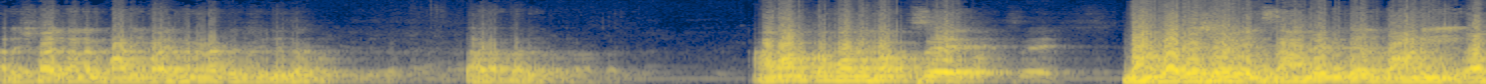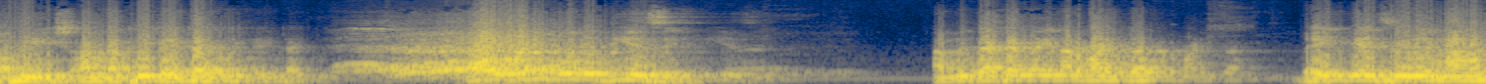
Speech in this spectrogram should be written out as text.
আরে শয়তানের বাড়ি পায়খানা না করে তাড়াতাড়ি আমার তো মনে হচ্ছে বাংলাদেশের এই জালেমদের বাড়ি, অফিস, আল্লাহ ঠিক এইটাই করবে অলরেডি করে দিয়েছে। আপনি দেখেন না এনার বাড়িটা? মানুষ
